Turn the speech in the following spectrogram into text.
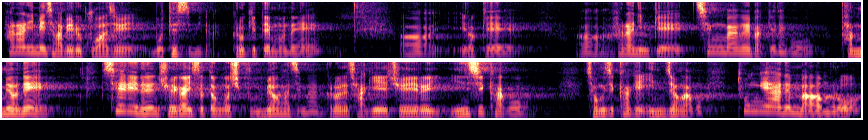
하나님의 자비를 구하지 못했습니다. 그렇기 때문에 어, 이렇게 어, 하나님께 책망을 받게 되고 반면에 세리는 죄가 있었던 것이 분명하지만 그러나 자기의 죄를 인식하고 정직하게 인정하고 통회하는 마음으로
